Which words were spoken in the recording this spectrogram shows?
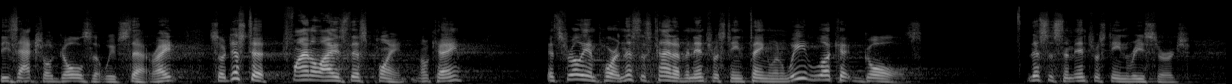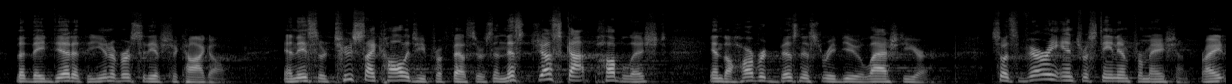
these actual goals that we've set, right? So, just to finalize this point, okay? it's really important. This is kind of an interesting thing. When we look at goals, this is some interesting research that they did at the University of Chicago. And these are two psychology professors, and this just got published in the Harvard Business Review last year. So it's very interesting information, right?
